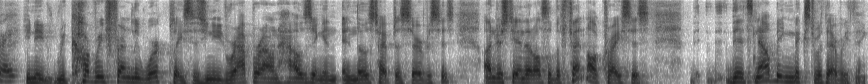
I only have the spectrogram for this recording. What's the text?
right. you need recovery friendly workplaces. You need wraparound housing and, and those types of services. Understand that also the fentanyl crisis, it's now being mixed with everything.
